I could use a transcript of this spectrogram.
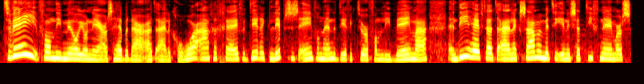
Twee van die miljonairs hebben daar uiteindelijk gehoor aan gegeven. Dirk Lips is een van hen, de directeur van Libema. En die heeft uiteindelijk samen met die initiatiefnemers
